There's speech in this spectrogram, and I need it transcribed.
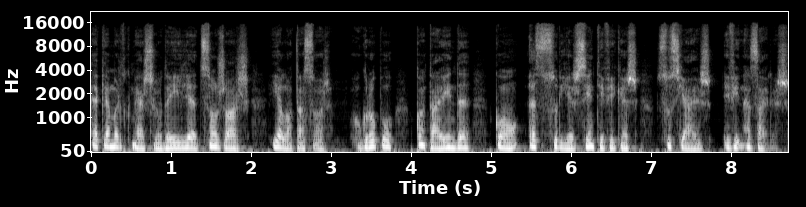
a Câmara de Comércio da Ilha de São Jorge e a Lota Açor. O grupo conta ainda com assessorias científicas, sociais e financeiras.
